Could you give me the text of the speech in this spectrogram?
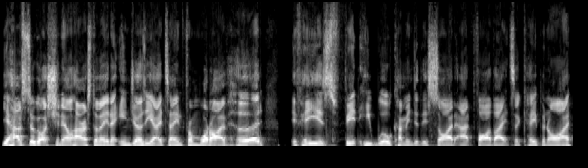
You have still got Chanel Harris Tavita in jersey 18. From what I've heard, if he is fit, he will come into this side at five eight. So keep an eye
